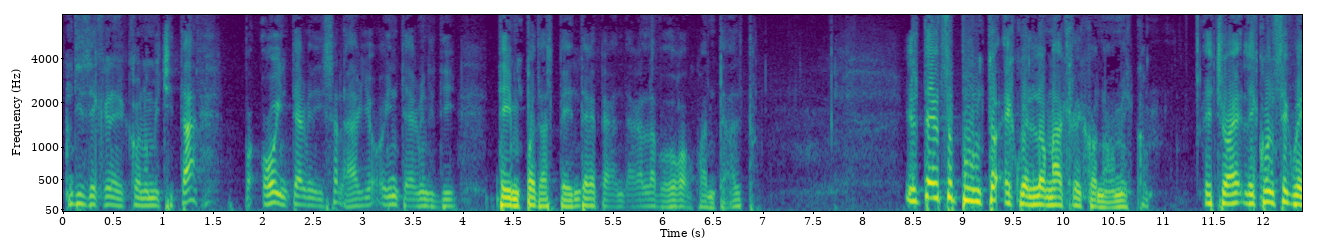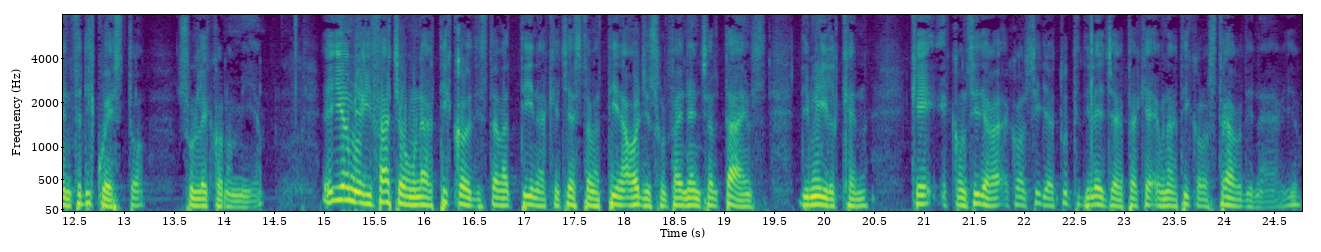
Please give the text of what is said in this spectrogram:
diseconomicità o in termini di salario o in termini di tempo da spendere per andare al lavoro o quant'altro. Il terzo punto è quello macroeconomico, e cioè le conseguenze di questo sull'economia. E io mi rifaccio a un articolo di stamattina che c'è stamattina oggi sul Financial Times di Milken, che consiglio a tutti di leggere perché è un articolo straordinario,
